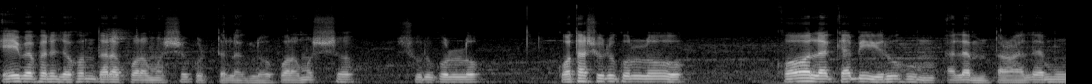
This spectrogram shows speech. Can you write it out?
এই ব্যাপারে যখন তারা পরামর্শ করতে লাগল, পরামর্শ শুরু করল, কথা শুরু করল কলা কাবিরুহুম আলাম তালামু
